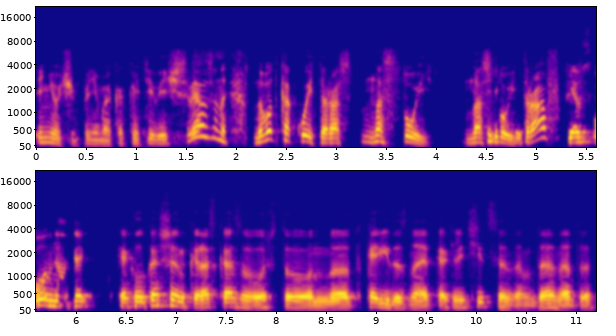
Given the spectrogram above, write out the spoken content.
Я не очень понимаю, как эти вещи связаны, но вот какой-то настой настой трав. Я вспомнил, он... как, как Лукашенко рассказывал, что он от ковида знает, как лечиться, там, да, надо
